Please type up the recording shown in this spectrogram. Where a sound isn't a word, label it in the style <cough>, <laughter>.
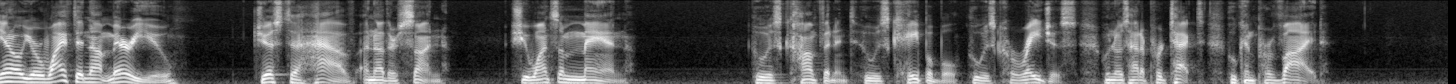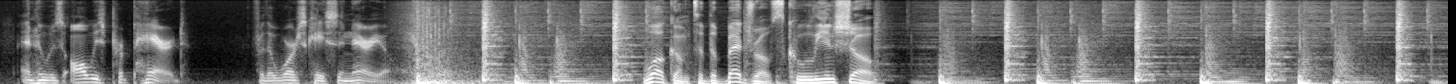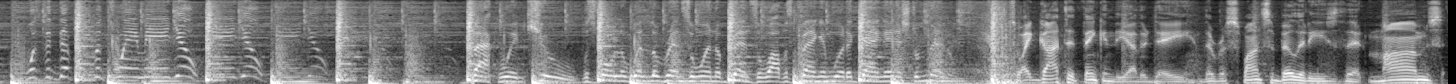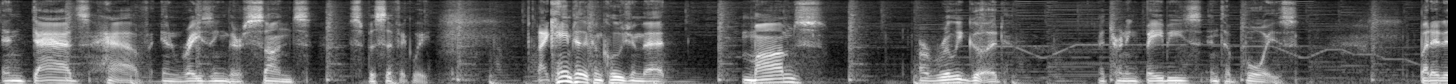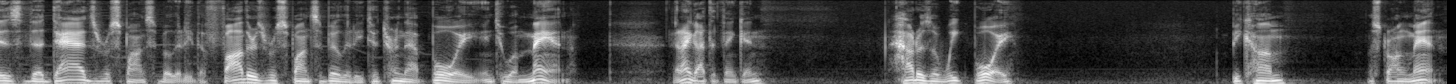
you know, your wife did not marry you just to have another son. She wants a man who is confident, who is capable, who is courageous, who knows how to protect, who can provide, and who is always prepared for the worst case scenario. Welcome to the Bedros Keuilian Show. Back when Q was rolling with Lorenzo in a Benzo, I was banging with a gang of instrumentals. So I got to thinking the other day the responsibilities that moms and dads have in raising their sons specifically. I came to the conclusion that moms are really good at turning babies into boys. But it is the dad's responsibility, the father's responsibility to turn that boy into a man. Then I got to thinking, how does a weak boy become a strong man?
